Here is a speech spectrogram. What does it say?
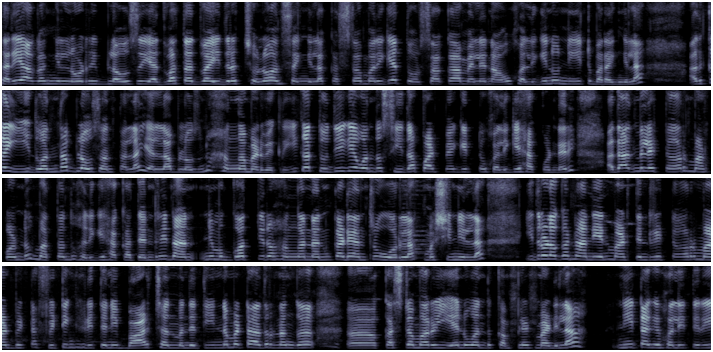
ಸರಿ ಆಗಂಗಿಲ್ಲ ನೋಡ್ರಿ. ಬ್ಲೌಸ್ ಯದ್ವಾ ತದ್ವಾ ಇದ್ರೆ ಚಲೋ ಅನ್ಸಂಗಿಲ್ಲ. ಕಸ್ಟಮರಿಗೆ ತೋರ್ಸಾಕ ಆಮೇಲೆ ನಾವು ಹೊಲಿಗೆನೂ ನೀಟ್ ಬರಂಗಿಲ್ಲ. ಅದಕ್ಕೆ ಇದೊಂದ ಬ್ಲೌಸ್ ಅಂತಲ್ಲ, ಎಲ್ಲ ಬ್ಲೌಸ್ನು ಹಂಗೆ ಮಾಡ್ಬೇಕ್ರಿ. ಈಗ ತುದಿಗೆ ಒಂದು ಸೀದಾ ಪಾಟ್ ಮ್ಯಾಗಿಟ್ಟು ಹೊಲಿಗೆ ಹಾಕ್ಕೊಂಡೆ ರೀ ಅದಾದಮೇಲೆ ಟರ್ನ್ ಮಾಡಿಕೊಂಡು ಮತ್ತೊಂದು ಹೊಲಿಗೆ ಹಾಕತ್ತೇನೆ ರೀ ನಾನು ನಿಮಗೆ ಗೊತ್ತಿರೋ ಹಂಗೆ ನನ್ನ ಕಡೆ ಅಂತೂ ಓರ್ಲಾಕ್ ಮಷಿನ್ ಇಲ್ಲ. ಇದ್ರೊಳಗೆ ನಾನು ಏನು ಮಾಡ್ತೀನಿ ರೀ ಟರ್ನ್ ಮಾಡಿಬಿಟ್ಟು ಫಿಟ್ಟಿಂಗ್ ಹಿಡಿತೇನೆ ಭಾಳ ಚಂದ ಬಂದೈತಿ. ಇನ್ನು ಮಟ್ಟ ಆದ್ರೂ ನಂಗೆ ಕಸ್ಟಮರ್ ಏನು ಒಂದು ಕಂಪ್ಲೇಂಟ್ ಮಾಡಿಲ್ಲ. ನೀಟಾಗಿ ಹೊಲಿತೀರಿ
